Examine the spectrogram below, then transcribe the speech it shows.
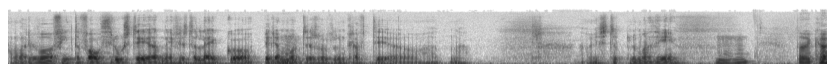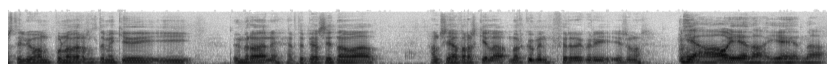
það var í voða fínt að fá þrjú stig hérna í fyrsta leik og byrja mm. mótið svolítið krafti og hérna við stöfnum að því mm -hmm. Davíð Kastiljón búin að vera svolítið mikið í, í umræðinu Ertu bjart sýtna á að hann sé að fara að skila mörguminn fyrir ykkur í, í sumar? Já, ég er það, ég hérna,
